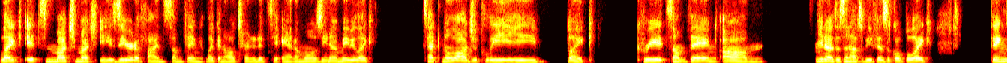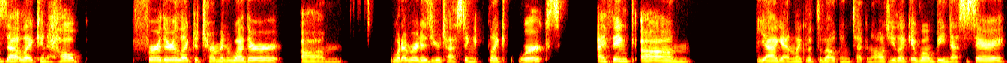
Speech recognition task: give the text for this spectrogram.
like it's much much easier to find something like an alternative to animals, you know, maybe like technologically like create something um you know, it doesn't have to be physical, but like things that like can help further like determine whether um whatever it is you're testing like works. I think um yeah, again, like with developing technology, like it won't be necessary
